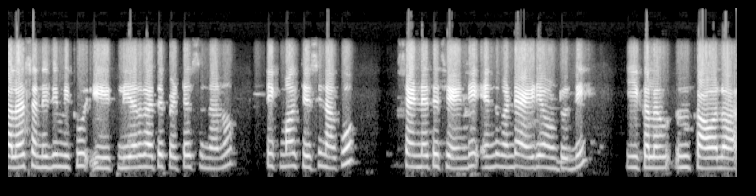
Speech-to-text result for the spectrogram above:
కలర్స్ అనేది మీకు ఈ క్లియర్గా అయితే పెట్టేస్తున్నాను. టిక్ మార్క్ చేసి నాకు సెండ్ అయితే చేయండి. ఎందుకంటే ఐడియా ఉంటుంది. ఈ కలర్ కావాలో ఆ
